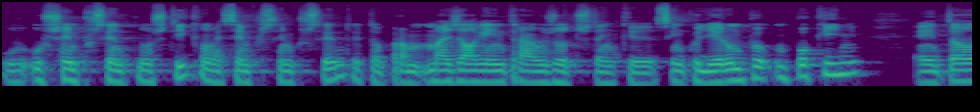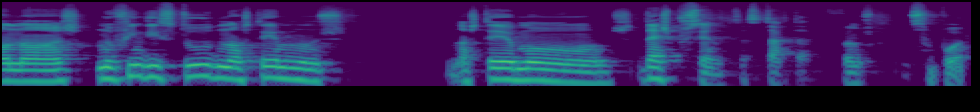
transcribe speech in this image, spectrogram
os 100% não esticam, é sempre 100%, então para mais alguém entrar, os outros têm que se encolher um, um pouquinho. Então nós, no fim disso tudo, nós temos, nós temos 10% da startup, vamos supor.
